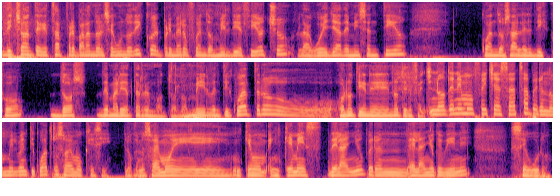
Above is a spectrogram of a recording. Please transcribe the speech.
Has dicho antes que estás preparando el segundo disco, el primero fue en 2018, La huella de mi sentido. ¿Cuándo sale el disco 2 de María Terremoto? ¿2024 o, no, tiene, no tiene fecha? No tenemos fecha exacta, pero en 2024 sabemos que sí. Lo que no sabemos es en qué, en qué mes del año, pero en el año que viene seguro.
